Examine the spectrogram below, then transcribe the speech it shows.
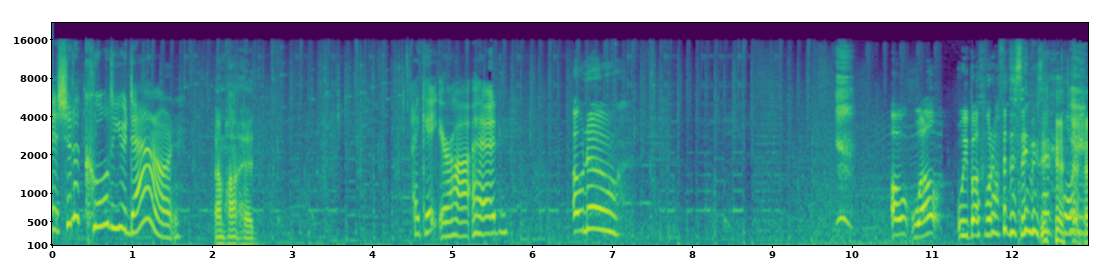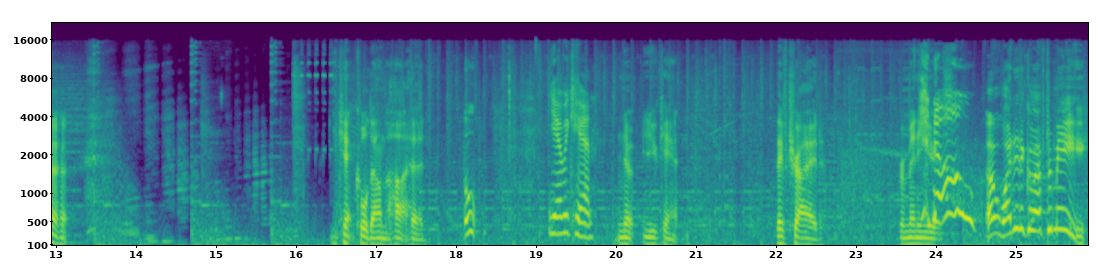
It should have cooled you down. I'm hothead. I get your hot head. Oh no. Oh, well, we both went off at the same exact point. You can't cool down the hothead. oh, Yeah, we can. No, you can't. They've tried for many years. No! Oh, why did it go after me?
